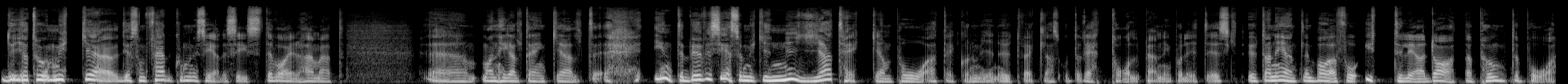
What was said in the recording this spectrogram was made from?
jag tror mycket, det som Fed kommunicerade sist, det var ju det här med att Eh, man helt enkelt eh, inte behöver se så mycket nya tecken på att ekonomin utvecklas åt rätt håll penningpolitiskt utan egentligen bara få ytterligare datapunkter på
